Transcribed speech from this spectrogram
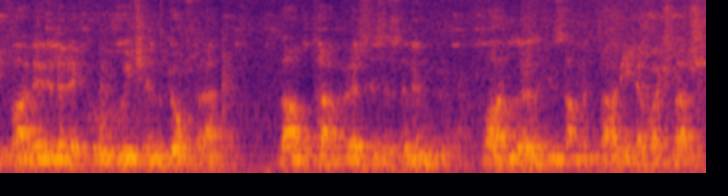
ifade edilerek kurulduğu için yoksa zabıta müessesesinin varlığı insanlık tarihiyle başlar.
